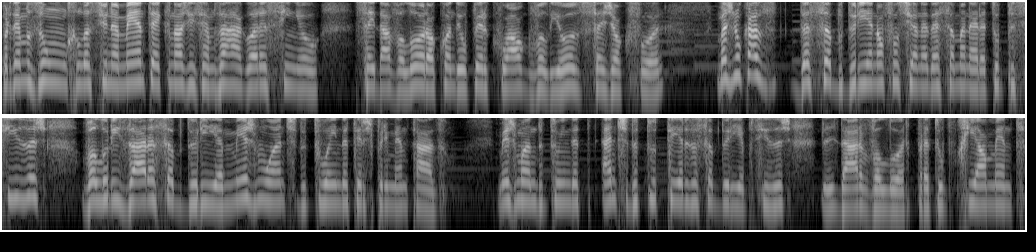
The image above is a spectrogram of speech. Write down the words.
perdemos um relacionamento é que nós dizemos, ah, agora sim eu sei dar valor, ou quando eu perco algo valioso, seja o que for. Mas no caso da sabedoria não funciona dessa maneira. Tu precisas valorizar a sabedoria mesmo antes de tu ainda ter experimentado. Mesmo antes de tu, ainda, antes de tu teres a sabedoria, precisas de lhe dar valor para tu realmente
